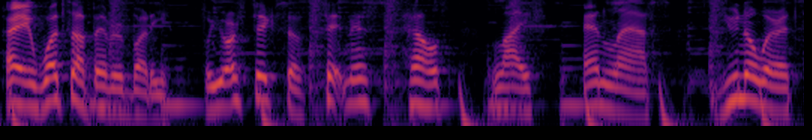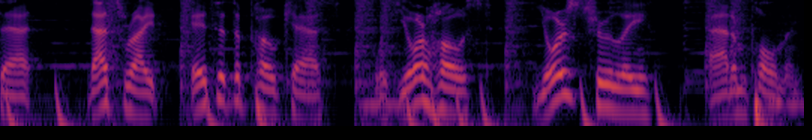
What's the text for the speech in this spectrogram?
Hey, what's up, everybody? For your fix of fitness, health, life, and laughs, you know where it's at. That's right, it's at the Poecast with your host, yours truly, Adam Poehlmann.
